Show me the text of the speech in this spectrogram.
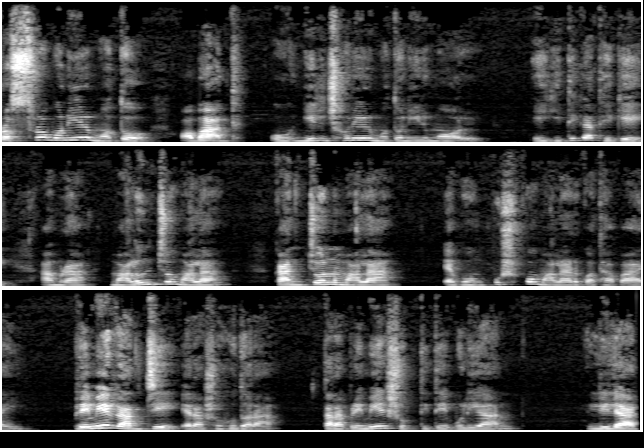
প্রস্রবণের মতো অবাধ ও নির্ঝরের মতো নির্মল। এই গীতিকা থেকে আমরা মালঞ্চ মালা কাঞ্চনমালা এবং পুষ্পমালার কথা পাই। প্রেমের রাজ্যে এরা সহুদরা, তারা প্রেমের শক্তিতে বলিয়ান। লীলার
